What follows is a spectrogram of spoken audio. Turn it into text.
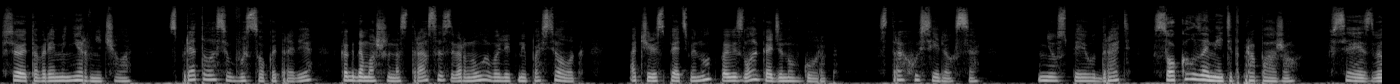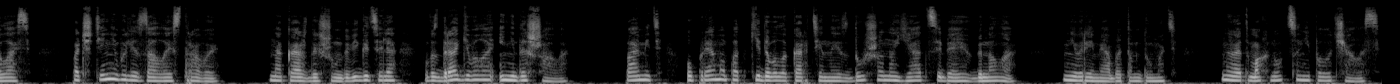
Все это время нервничала. Спряталась в высокой траве, когда машина с трассы свернула в элитный поселок, а через пять минут повезла гадину в город. Страх усилился. Не успею удрать, сокол заметит пропажу. Вся извелась, почти не вылезала из травы. На каждый шум двигателя вздрагивала и не дышала. Память упрямо подкидывала картины из душа, но я от себя их гнала. Не время об этом думать. Но и отмахнуться не получалось.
